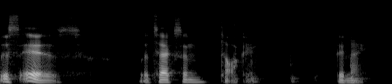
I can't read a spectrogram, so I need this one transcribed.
This is the Texan talking. Good night.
